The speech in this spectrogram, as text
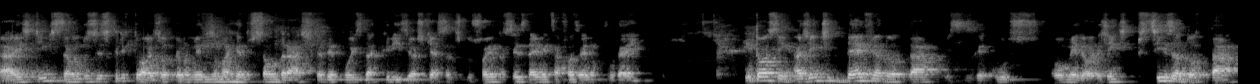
a extinção dos escritórios, ou pelo menos uma redução drástica depois da crise. Eu acho que essas discussões vocês devem estar fazendo por aí. Então, assim, a gente deve adotar esses recursos, ou melhor, a gente precisa adotar,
